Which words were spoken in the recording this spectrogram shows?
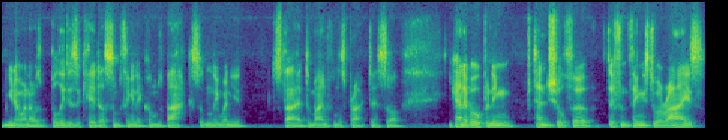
you know, when I was bullied as a kid or something, and it comes back suddenly when you started the mindfulness practice, or you're kind of opening potential for different things to arise.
